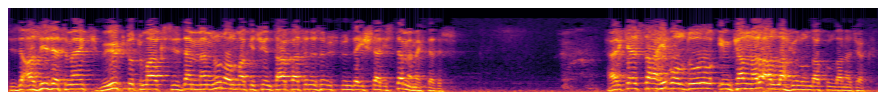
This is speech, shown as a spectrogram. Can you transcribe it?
sizi aziz etmek, büyük tutmak, sizden memnun olmak için takatınızın üstünde işler istememektedir. Herkes sahip olduğu imkanları Allah yolunda kullanacak.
